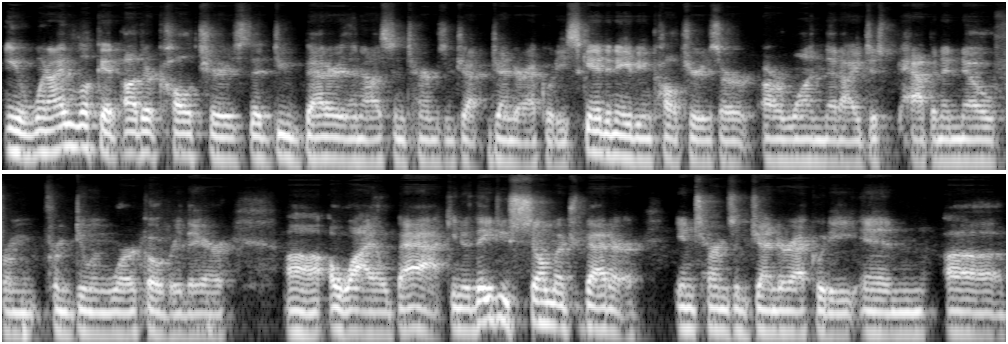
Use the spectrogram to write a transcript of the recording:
you know when I look at other cultures that do better than us in terms of gender equity, Scandinavian cultures are are one that I just happen to know from from doing work over there uh, a while back. You know they do so much better in terms of gender equity in uh,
